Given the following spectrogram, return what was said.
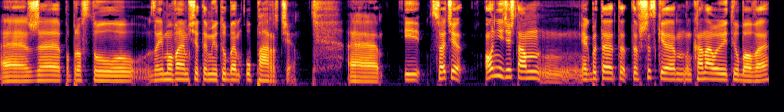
e, że po prostu zajmowałem się tym YouTube'em uparcie. E, I słuchajcie, oni gdzieś tam, mm, jakby te, te, te wszystkie kanały YouTube'owe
